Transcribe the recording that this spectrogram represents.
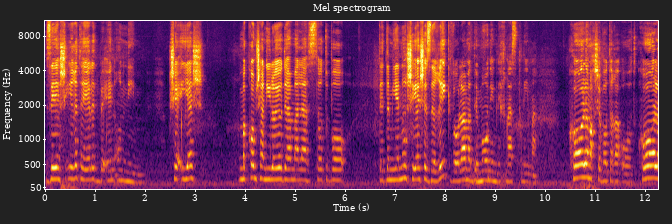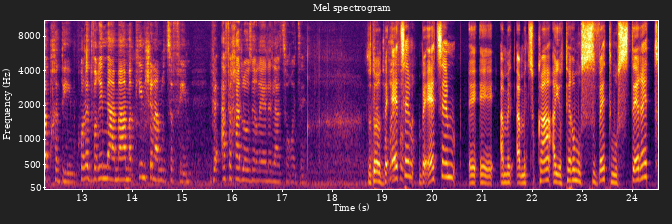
זה ישאיר את הילד באין אונים. כשיש מקום שאני לא יודע מה לעשות בו, תדמיינו שיש איזה ריק ועולם הדמונים נכנס פנימה. כל המחשבות הרעות, כל הפחדים, כל הדברים מהמעמקים שלנו צפים, ואף אחד לא עוזר לילד לעצור את זה. זאת אומרת, בעצם, אותו. בעצם אה, אה, המ- המצוקה היותר מוסווית, מוסתרת,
